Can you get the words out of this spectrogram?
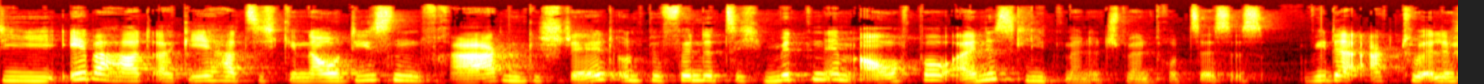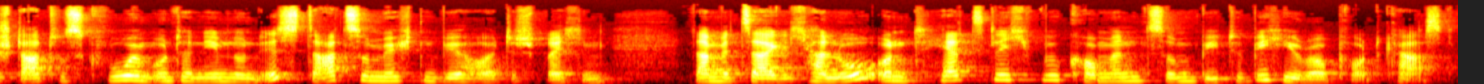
Die Eberhard AG hat sich genau diesen Fragen gestellt und befindet sich mitten im Aufbau eines Lead-Management-Prozesses. Wie der aktuelle Status quo im Unternehmen nun ist, dazu möchten wir heute sprechen. Damit sage ich Hallo und herzlich willkommen zum B2B Hero Podcast.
